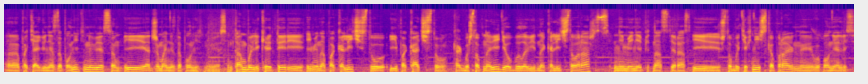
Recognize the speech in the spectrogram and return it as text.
э, подтягивание с дополнительным весом и отжимание с дополнительным весом. Там были критерии именно по количеству и по качеству. Как бы, чтобы на видео было видно количество раз, не менее 15 раз. И чтобы технически правильно выполнялись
